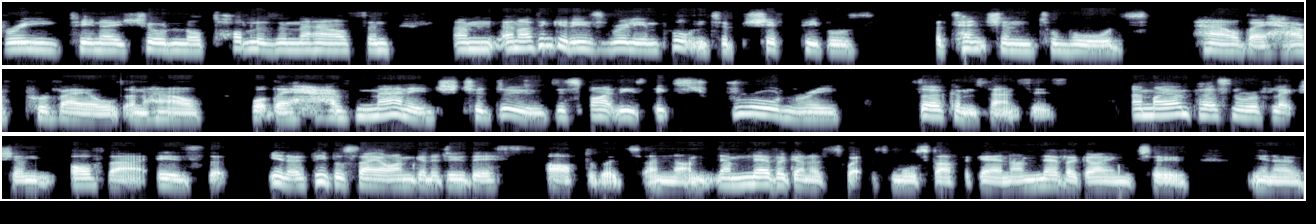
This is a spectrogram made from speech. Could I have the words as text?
three teenage children or toddlers in the house, and um, and I think it is really important to shift people's attention towards how they have prevailed and how what they have managed to do despite these extraordinary circumstances. And my own personal reflection of that is that you know, people say, oh, I'm going to do this afterwards and I'm, I'm never going to sweat the small stuff again. I'm never going to, you know,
